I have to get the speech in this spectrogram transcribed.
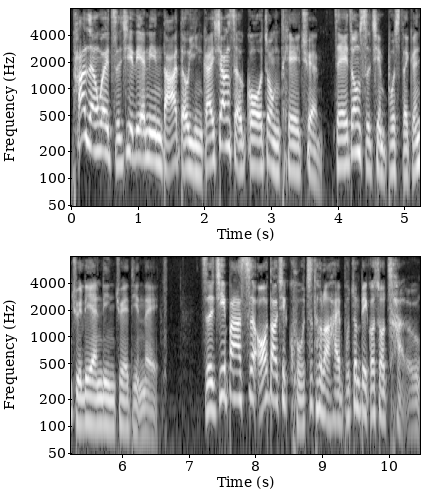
他认为自己年龄大，都应该享受各种特权。这种事情不是得根据年龄决定的。自己把屎屙到起裤子头了，还不准别个说臭；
